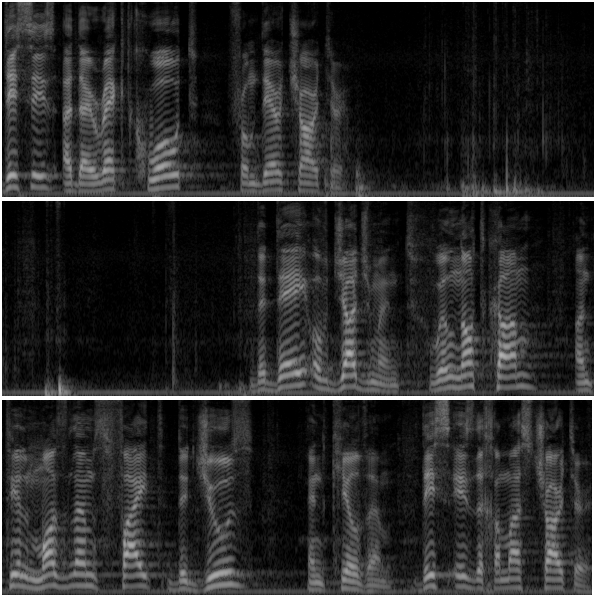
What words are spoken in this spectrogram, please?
This is a direct quote from their charter. The day of judgment will not come until Muslims fight the Jews and kill them. This is the Hamas charter.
